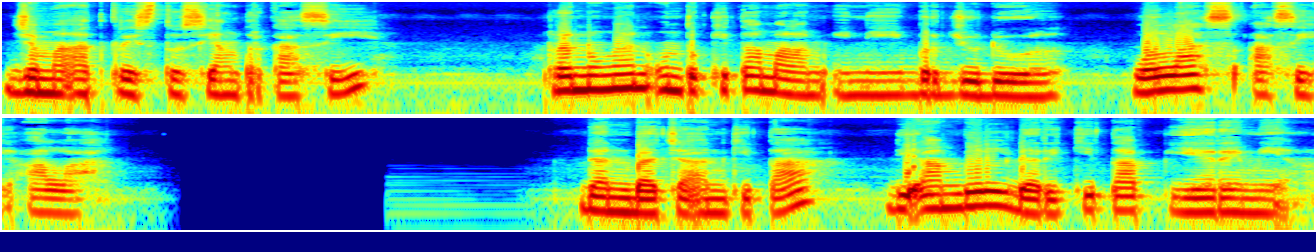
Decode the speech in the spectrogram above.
Jemaat Kristus yang terkasih, renungan untuk kita malam ini berjudul Welas Asih Allah. Dan bacaan kita diambil dari kitab Yeremia.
